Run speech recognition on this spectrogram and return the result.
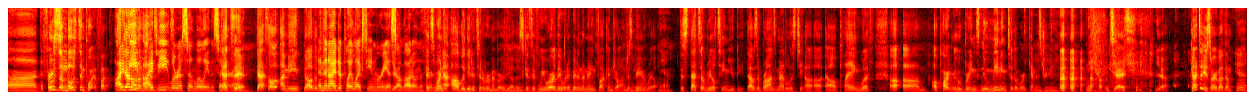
Uh, the first Who's the most important? Fuck, I beat I teams. beat Larissa and Lili in the second That's round. it. That's all. I mean, the other. And then I had to play Lexi and Maria Salgado in the third It's we're not obligated to remember the others because if we were, they would have been in the main fucking draw. I'm just being real. Mm-hmm. Yeah. This that's a real team you beat. That was a bronze medalist team uh, uh, uh, playing with uh, um, a partner who brings new meaning to the word chemistry. Mm-hmm. okay. yeah. Can I tell you a story about them? yeah.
